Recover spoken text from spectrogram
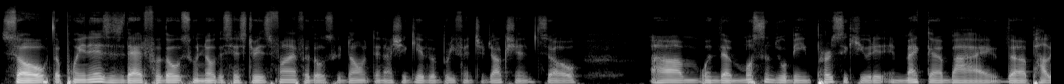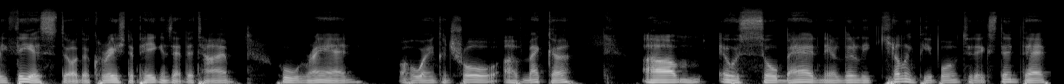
So the point is, is that for those who know this history is fine. For those who don't, then I should give a brief introduction. So um, when the Muslims were being persecuted in Mecca by the polytheists or the Quraysh, the pagans at the time, who ran or who were in control of Mecca, um, it was so bad and they're literally killing people to the extent that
